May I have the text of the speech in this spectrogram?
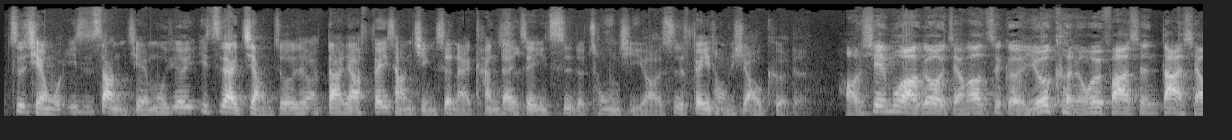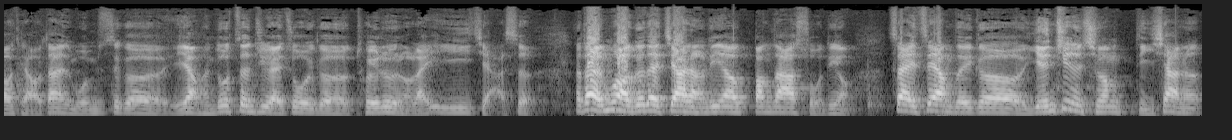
之前我一直上你节目就一直在讲，就是要大家非常谨慎来看待这一次的冲击啊，是非同小可的。好，谢谢木华哥讲到这个有可能会发生大萧条，但我们这个一样很多证据来做一个推论哦，来一一假设。那当然，木华哥在加强錠要帮大家锁定哦，在这样的一个严峻的情况底下呢，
